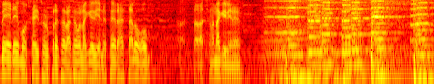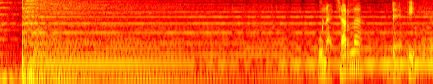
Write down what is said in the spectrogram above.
Veremos, hay sorpresa la semana que viene, Fer. Hasta luego. Hasta la semana que viene. Una charla de cine.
